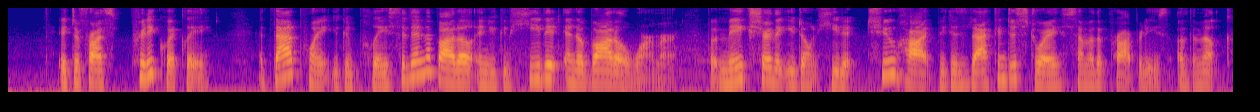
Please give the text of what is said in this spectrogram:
It defrosts pretty quickly. At that point, you can place it in a bottle and you can heat it in a bottle warmer. But make sure that you don't heat it too hot because that can destroy some of the properties of the milk.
